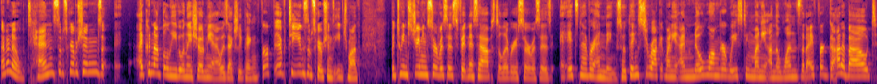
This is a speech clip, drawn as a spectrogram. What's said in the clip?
I don't know, 10 subscriptions. I could not believe it when they showed me I was actually paying for 15 subscriptions each month. Between streaming services, fitness apps, delivery services, it's never ending. So thanks to Rocket Money, I'm no longer wasting money on the ones that I forgot about.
